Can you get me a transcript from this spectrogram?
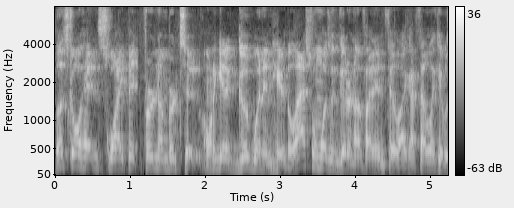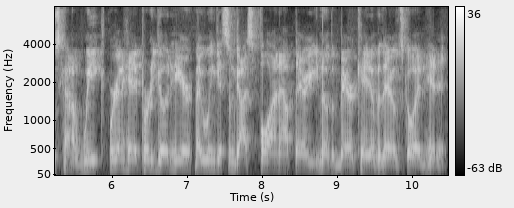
Let's go ahead and swipe it for number two. I want to get a good one in here. The last one wasn't good enough, I didn't feel like. I felt like it was kind of weak. We're going to hit it pretty good here. Maybe we can get some guys flying out there. You know the barricade over there. Let's go ahead and hit it.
